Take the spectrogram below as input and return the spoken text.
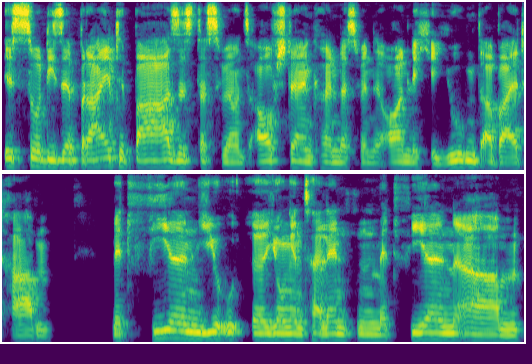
ist so diese breite Basis, dass wir uns aufstellen können, dass wir eine ordentliche Jugendarbeit haben mit vielen ju äh, jungen Talenten, mit vielen ähm,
